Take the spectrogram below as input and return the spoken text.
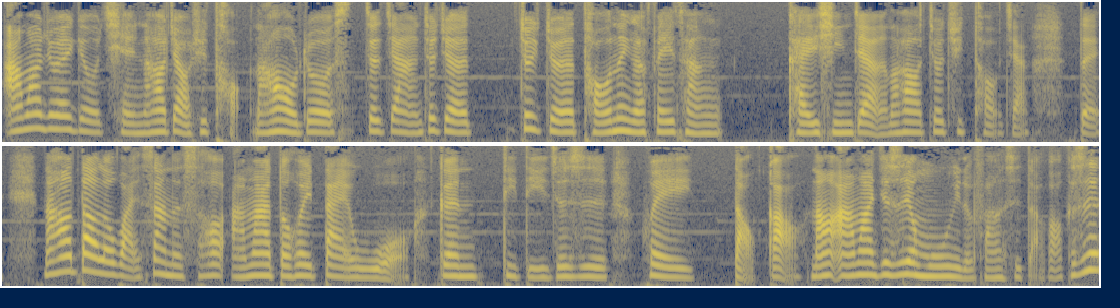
阿嬷就会给我钱，然后叫我去投，然后我就就这样就觉得就觉得投那个非常开心，这样，然后就去投这样，对。然后到了晚上的时候，阿嬷都会带我跟弟弟，就是会。祷告，然后阿嬷就是用母语的方式祷告。可是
